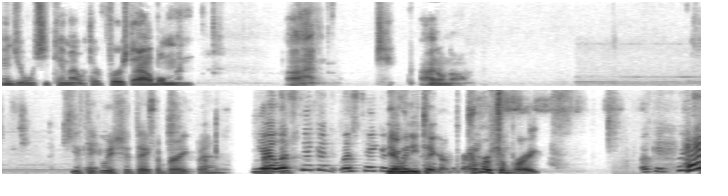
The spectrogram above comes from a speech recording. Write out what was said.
when she came out with her first album, and uh, she- I don't know. You Okay. think we should take a break, Ben? Yeah, Becca? let's take a let's take a. Yeah, we need to take a break. commercial break. Okay. Hey,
